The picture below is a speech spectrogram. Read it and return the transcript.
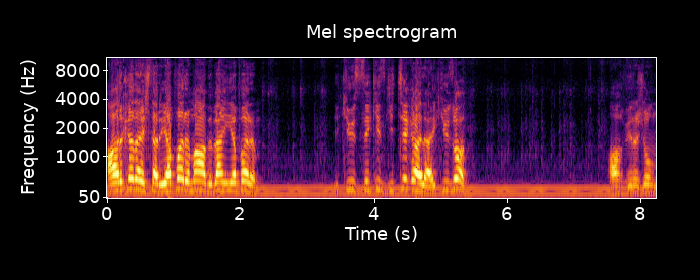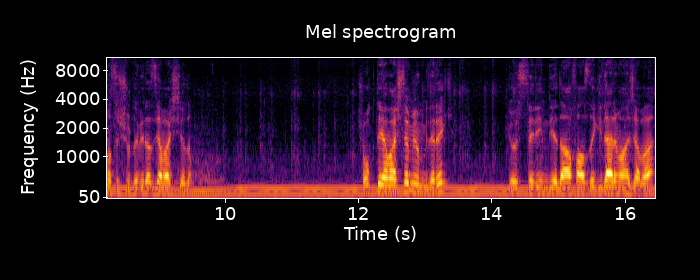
Arkadaşlar yaparım abi ben yaparım. 208 gidecek hala 210. Ah viraj olmasa şurada biraz yavaşlayalım. Çok da yavaşlamıyorum bilerek. Göstereyim diye daha fazla gider mi acaba?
